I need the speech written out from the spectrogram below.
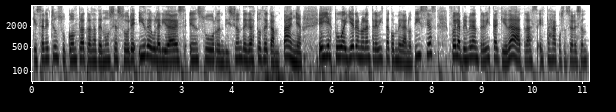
que se han hecho en su contra tras las denuncias sobre irregularidades en su rendición de gastos de campaña. Ella estuvo ayer en una entrevista con Mega Noticias. Fue la primera entrevista que da tras estas acusaciones en,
